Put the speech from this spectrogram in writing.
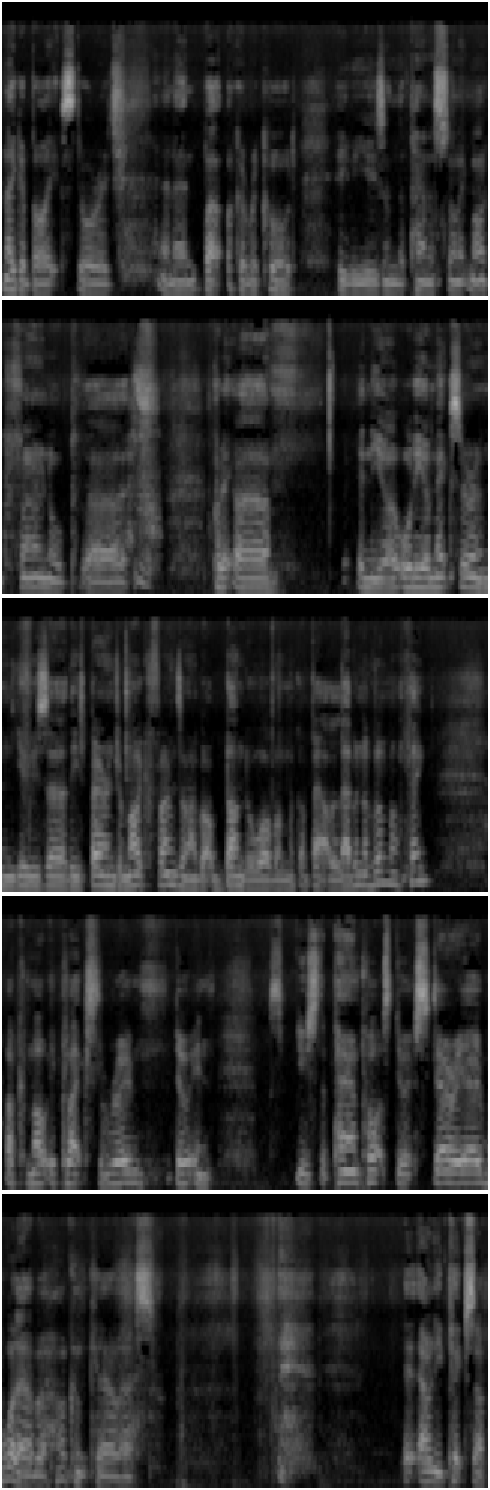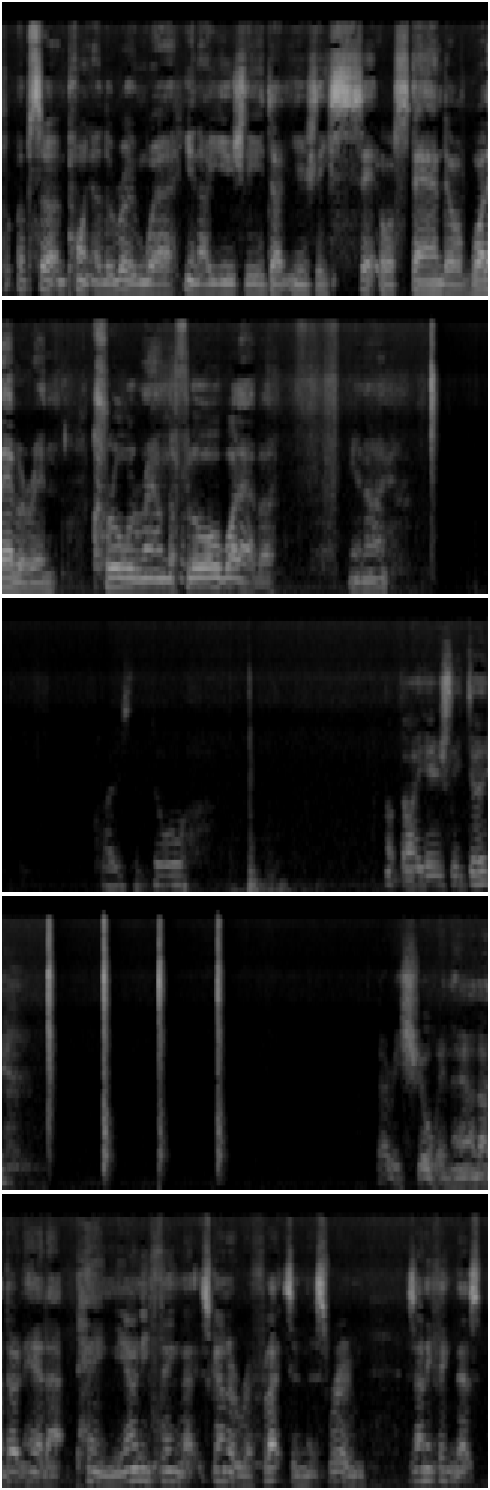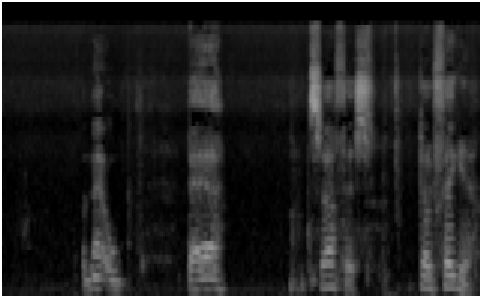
megabyte storage and then but I could record either using the Panasonic microphone or uh, put it uh, in the uh, audio mixer and use uh, these Behringer microphones and I've got a bundle of them I've got about 11 of them I think I can multiplex the room, do it in, use the pan pots, do it stereo, whatever. I couldn't care less. It only picks up a certain point of the room where, you know, usually you don't usually sit or stand or whatever in, crawl around the floor, whatever, you know. Close the door. Not that I usually do. very short in here and I don't hear that ping. The only thing that is going to reflect in this room is anything that's a metal bare surface. Go figure,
